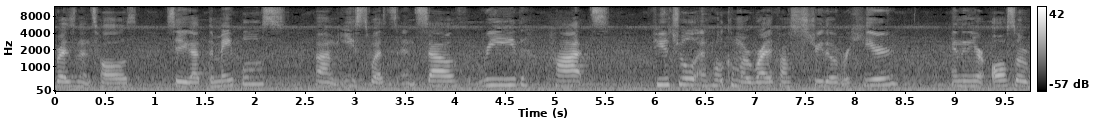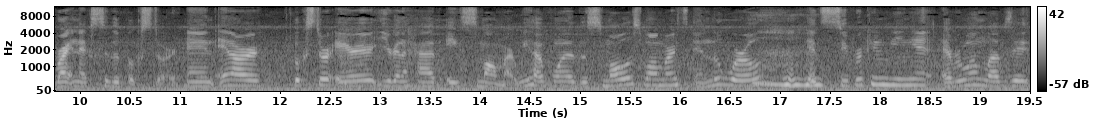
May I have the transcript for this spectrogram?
residence halls. So you got the Maples, um, East, West, and South, Reid, Hotz, Futrall, and Holcombe are right across the street over here. And then you're also right next to the bookstore. And in our bookstore area, you're gonna have a small mart. We have one of the smallest Walmarts in the world. it's super convenient. Everyone loves it.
